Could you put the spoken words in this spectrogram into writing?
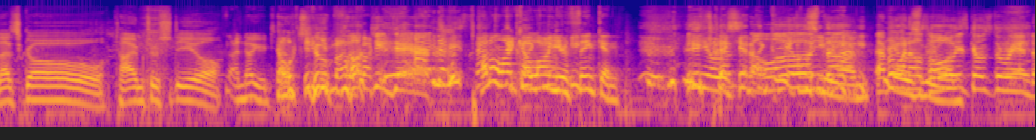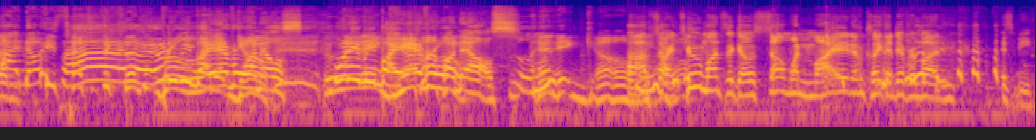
Let's go. Time to steal. I know you're Don't tempted, you fucking dare. I know he's I don't like how long click you're me. thinking. He Taking a long time. Everyone else me one. always goes to random. I know he's tempted Ah, to click it, what do you mean by everyone go. else? What do you mean by go. everyone else? Let it go. Uh, I'm sorry, two months ago, someone might have clicked a different button. It's me.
